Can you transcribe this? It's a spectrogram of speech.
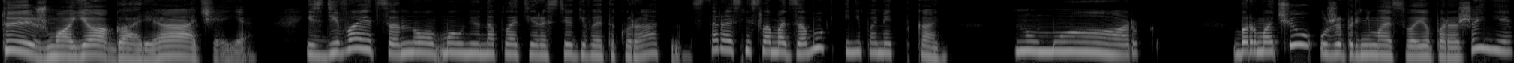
«Ты ж моя горячая!» Издевается, но молнию на платье расстегивает аккуратно, стараясь не сломать замок и не помять ткань. «Ну, Марк!» Бормочу, уже принимая свое поражение,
